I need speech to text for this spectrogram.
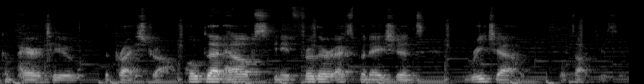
compared to the price drop. Hope that helps. If you need further explanations, reach out. We'll talk to you soon.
